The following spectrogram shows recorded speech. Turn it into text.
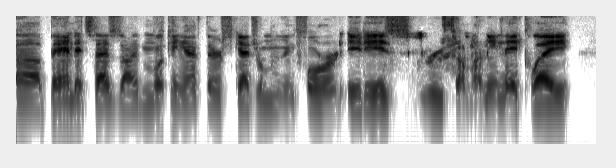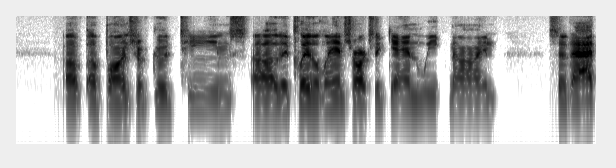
uh, Bandits, as I'm looking at their schedule moving forward, it is gruesome. I mean, they play a, a bunch of good teams. Uh, they play the Land Sharks again, week nine. So that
